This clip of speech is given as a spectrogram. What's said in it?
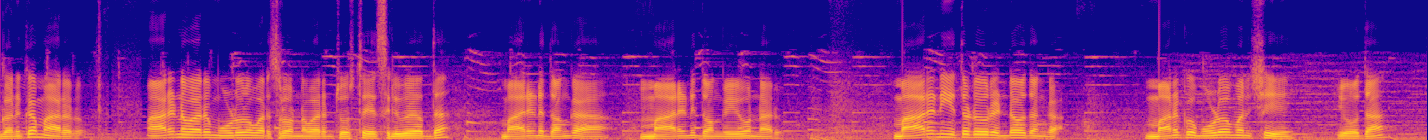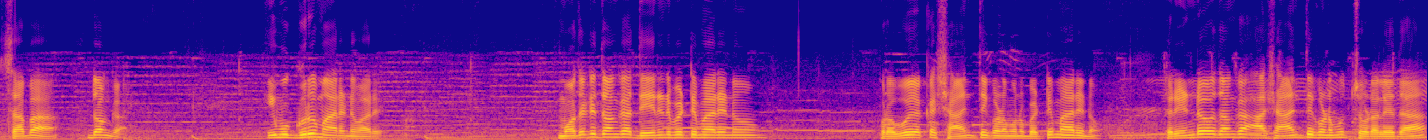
గనుక మారరు. మారిన వారు మూడో వరుసలో ఉన్నవారిని చూస్తే సిలువ వద్ద మారిన దొంగ మారని దొంగయు ఉన్నారు. మారని ఇతడు రెండవ దొంగ మనకు మూడో మనిషి యోధ సభ దొంగ. ఈ ముగ్గురు మారిన వారే మొదటి దొంగ దేనిని బట్టి మారెను? ప్రభు యొక్క శాంతి గుణమును బట్టి మారెను. రెండవ దొంగ ఆ శాంతి గుణము చూడలేదా?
